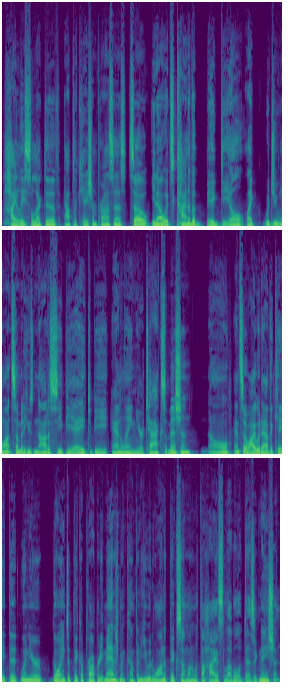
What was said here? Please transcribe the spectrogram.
highly selective application process. So, you know, it's kind of a big deal. Like, would you want somebody who's not a CPA to be handling your tax submission? No. And so I would advocate that when you're going to pick a property management company, you would want to pick someone with the highest level of designation.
